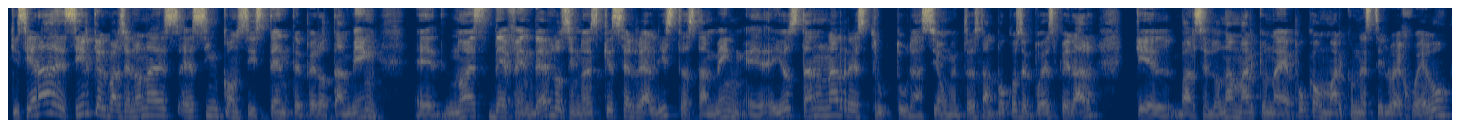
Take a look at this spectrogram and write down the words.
Quisiera decir que el Barcelona es, es inconsistente, pero también eh, no es defenderlo, sino es que ser realistas también. Eh, ellos están en una reestructuración, entonces tampoco se puede esperar que el Barcelona marque una época o marque un estilo de juego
